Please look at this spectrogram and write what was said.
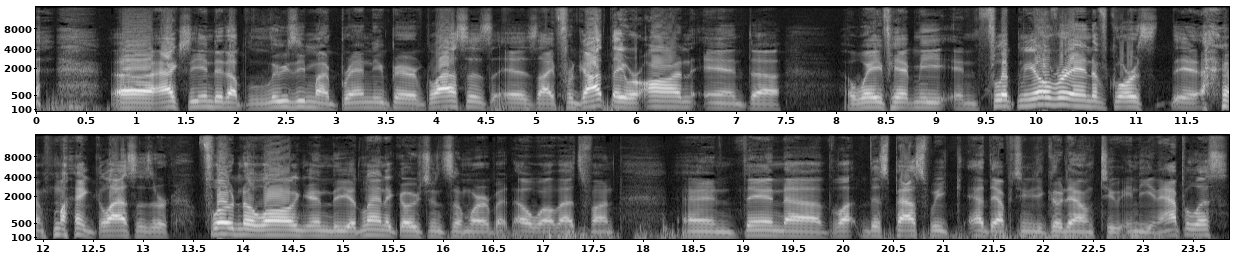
uh, actually ended up losing my brand new pair of glasses as I forgot they were on and uh, a wave hit me and flipped me over, and of course, the, my glasses are floating along in the Atlantic Ocean somewhere. But oh well, that's fun. And then uh, this past week, had the opportunity to go down to Indianapolis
